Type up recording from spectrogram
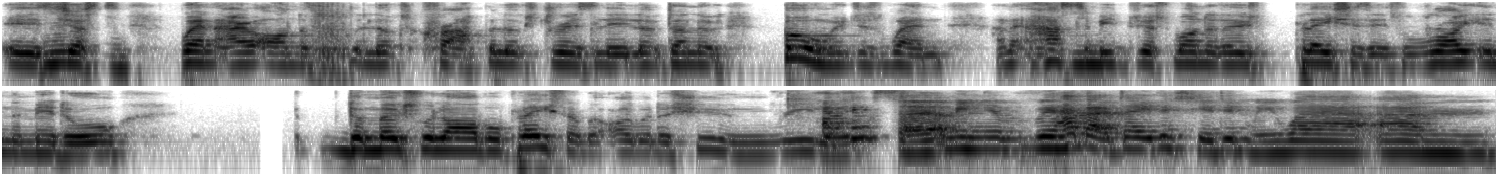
is mm-hmm. just went out on the. It looks crap. It looks drizzly. It looked done. Look, boom! It just went, and it has to be just one of those places. It's right in the middle. The most reliable place, I would assume. Really, I think so. I mean, we had that day this year, didn't we? Where um,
